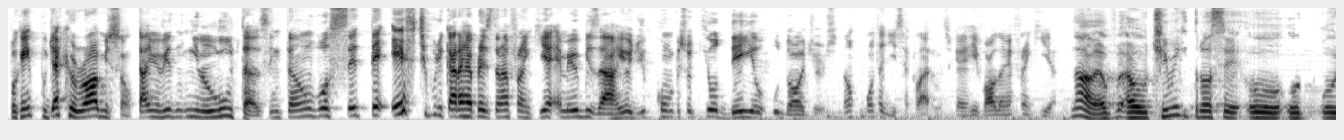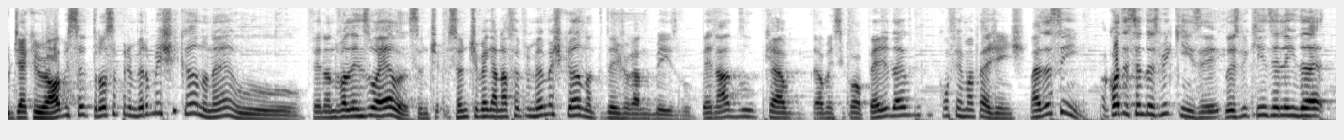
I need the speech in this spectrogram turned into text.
por quem? Por Jack Robinson, tá envolvido em lutas. Então você ter esse tipo de cara representando a franquia é meio bizarro. E eu digo como pessoa que odeia o Dodgers. Não por conta disso, é claro, mas que é rival da minha franquia. Não, é o, é o time que trouxe o, o, o, Jack Robinson trouxe o primeiro mexicano, né? O Fernando Valenzuela. Se eu não, se eu não tiver enganado, foi o primeiro mexicano a ter jogado no beisebol. Bernardo, que é, é uma enciclopédia, deve confirmar pra gente. Mas assim, aconteceu em 2015. Em 2015 ele ainda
